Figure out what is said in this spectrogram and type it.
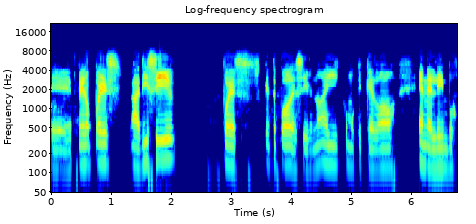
Eh, pero pues a DC, pues, ¿qué te puedo decir? ¿No? Ahí como que quedó en el limbo.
